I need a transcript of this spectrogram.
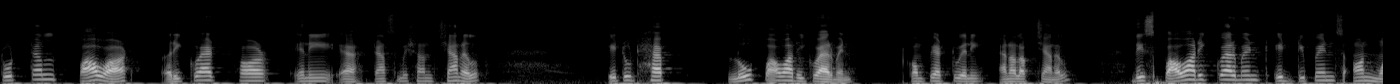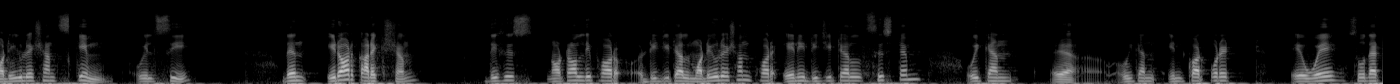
total power required for any uh, transmission channel, it would have low power requirement compared to any analog channel. This power requirement it depends on modulation scheme we will see. Then error correction this is not only for digital modulation for any digital system we can uh, we can incorporate a way so that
